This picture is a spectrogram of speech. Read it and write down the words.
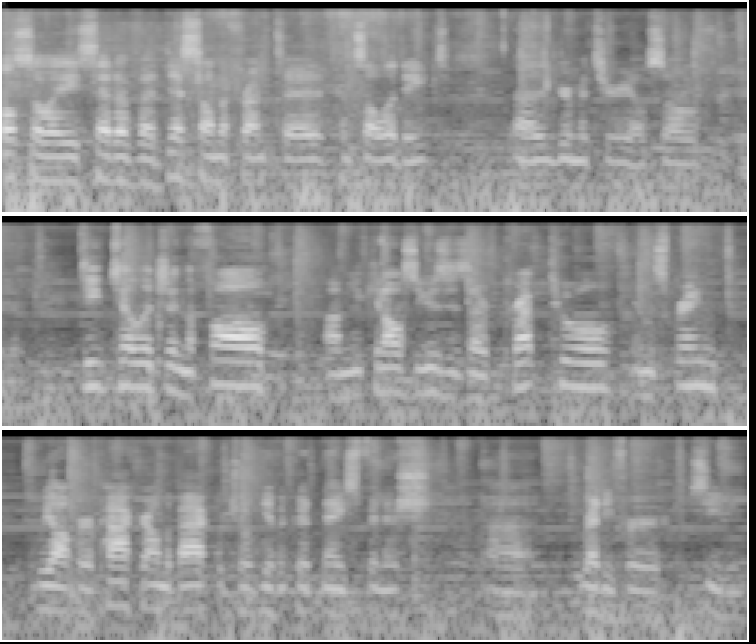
Also a set of uh, discs on the front to consolidate uh, your material. So deep tillage in the fall. Um, you can also use as a prep tool in the spring. We offer a packer on the back which will give a good nice finish uh, ready for seeding.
